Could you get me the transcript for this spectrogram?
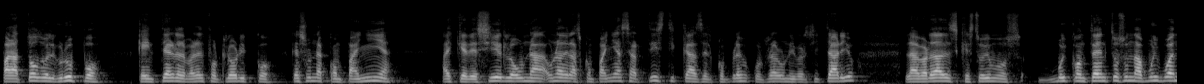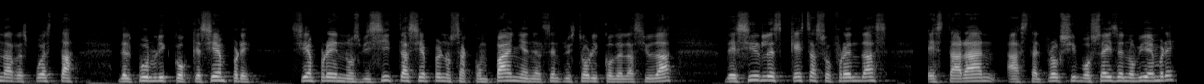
para todo el grupo que integra el ballet folclórico, que es una compañía hay que decirlo, una, una de las compañías artísticas del Complejo Cultural Universitario. La verdad es que estuvimos muy contentos, una muy buena respuesta del público que siempre, siempre nos visita, siempre nos acompaña en el centro histórico de la ciudad. Decirles que estas ofrendas estarán hasta el próximo 6 de noviembre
